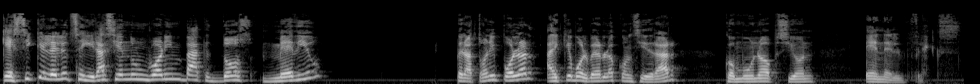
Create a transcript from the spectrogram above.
que sí que el Elliott seguirá siendo un running back 2 medio, pero a Tony Pollard hay que volverlo a considerar como una opción en el flex.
